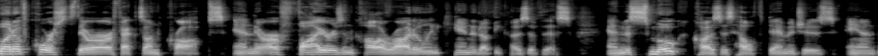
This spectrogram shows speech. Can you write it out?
But of course, there are effects on crops, and there are fires in Colorado and Canada because of this, and the smoke causes health damages, and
